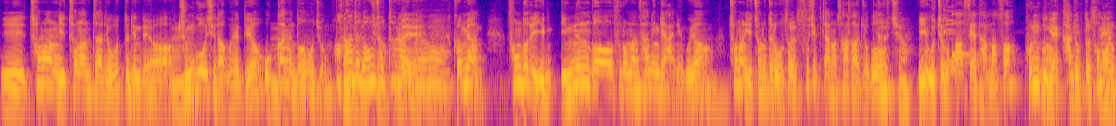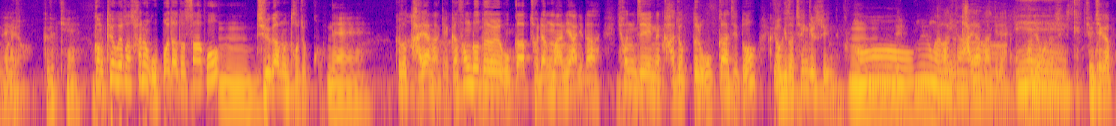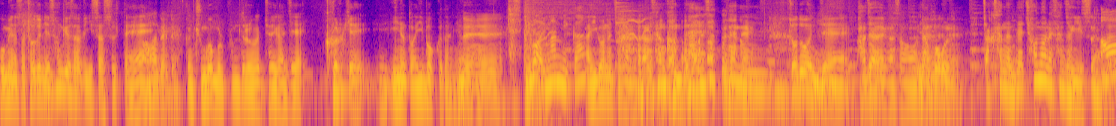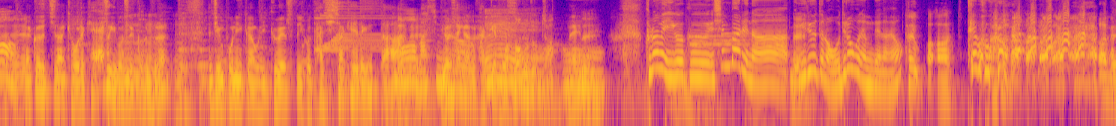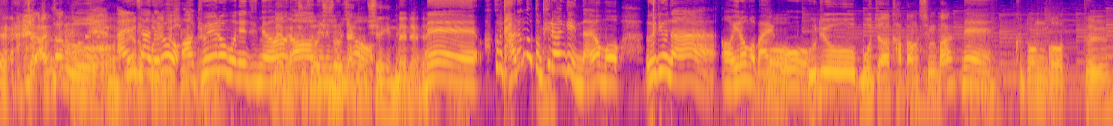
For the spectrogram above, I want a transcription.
이 천 원, 이천 원짜리 옷들인데요. 음. 중고 옷이라고 해도요. 옷감이 너무 좋은 거예요. 아까도 너무 좋죠. 좋더라고요. 네. 그러면 성도들이 입, 입는 것으로만 사는 게 아니고요. 천 원, 이천 원짜리 옷을 수십 장을 사가지고 음. 그렇죠. 이 우체국 박스에 담아서 본국에 어, 가족들 네, 선물로 네, 보내요. 그렇게. 그럼 태국에서 사는 옷보다도 싸고 음. 질감은 더 좋고. 네. 그래서 다양하게, 그러니까 성도들 네, 네. 옷값 절약만이 아니라 현지에 있는 가족들 옷까지도 여기서 챙길 수 있는 거. 음. 어, 훌륭합니다. 아주 다양하게 예. 활용을 할 수 있어요. 지금 제가 보면서 저도 이제 선교사로 있었을 때 아, 네네. 그 중고 물품들을 저희가 이제 그렇게 2년 동안 입었거든요. 네. 이거 얼마입니까? 아, 이거는 제가 이제 따로 산 건데. 아, 샀구나. 네네. 음. 저도 이제 바자회에 가서 네, 양복을 네. 쫙 샀는데 천 원에 산 적이 있어요. 아. 네. 네, 그래서 지난 겨울에 계속 입었어요, 음, 그거를. 음, 음. 근데 지금 보니까 우리 교회에서도 이거 다시 시작해야 되겠다. 네, 어, 네. 맞습니다. 이런 생각을 갖게 예. 됐어요. 너무 좋죠. 네. 어. 그러면 이거 그 신발이나 네. 의류들은 어디로 보내면 되나요? 태국, 아, 아, 태국으로? 아, 네. 저희 안산으로 안산으로 교회로 보내주시면 아, 돼요. 교회로 보내주면 네네, 아, 주소, 주소를 쫙. 넣어주셔야겠네요. 네네네. 네. 그럼 다른 것도 필요한 게 있나요? 뭐 의류나 어, 이런 거 말고. 뭐, 의류, 모자, 가방, 신발 네. 그런 것들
